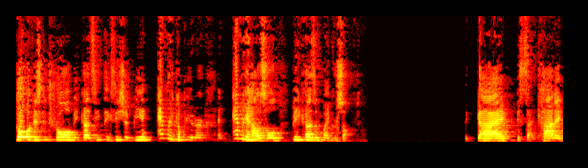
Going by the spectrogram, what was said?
go of his control because he thinks he should be in every computer and every household because of Microsoft. The guy is psychotic,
